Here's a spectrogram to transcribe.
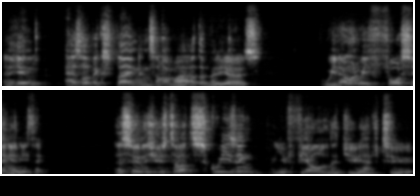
And again, as I've explained in some of my other videos, we don't want to be forcing anything as soon as you start squeezing, you feel that you have to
